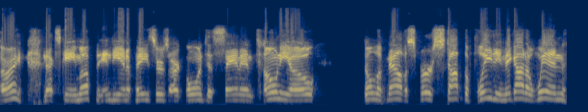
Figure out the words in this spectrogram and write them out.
All right, next game up, the Indiana Pacers are going to San Antonio. Don't look now, the Spurs stop the bleeding. They got to win,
